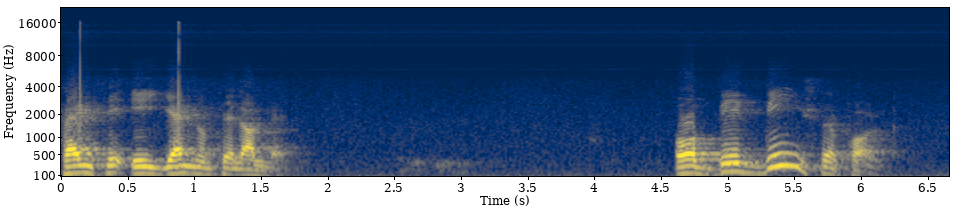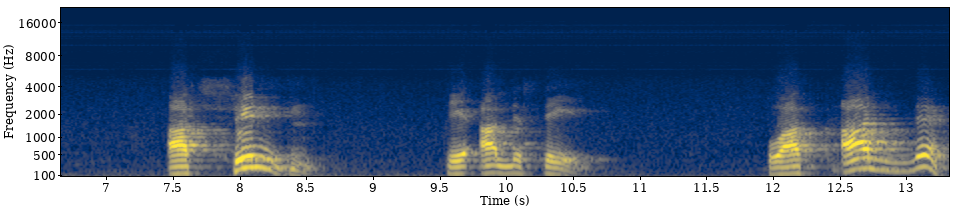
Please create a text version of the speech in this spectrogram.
trengte igjennom til alle og bevise folk at synden er alle sted, og at alle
